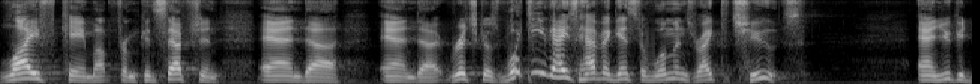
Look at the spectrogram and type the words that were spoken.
life came up from conception. And, uh, and uh, Rich goes, What do you guys have against a woman's right to choose? and you could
